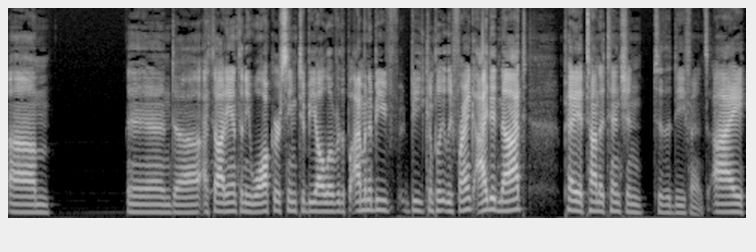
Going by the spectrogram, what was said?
Um, and uh, I thought Anthony Walker seemed to be all over the. I'm going to be be completely frank. I did not pay a ton of attention to the defense. I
